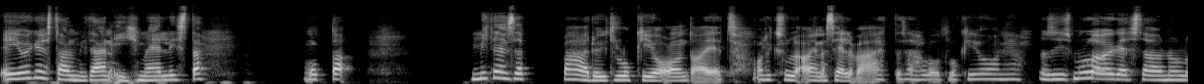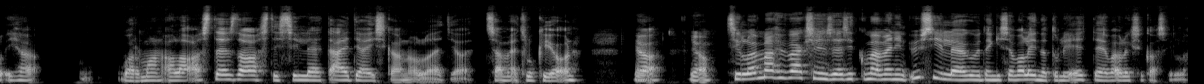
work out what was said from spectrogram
ei oikeastaan mitään ihmeellistä. Mutta miten sä päädyit lukioon tai et, oliko sulle aina selvää, että sä haluat lukioon? Ja... No siis mulla oikeastaan on ollut ihan varmaan ala-asteesta asti silleen, että äiti ja iskä on ollut, että, joo, että sä menet lukioon. Ja, ja. silloin mä hyväksyin sen ja sitten kun mä menin ysille ja kuitenkin se valinta tuli eteen vai oliko se kasilla?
